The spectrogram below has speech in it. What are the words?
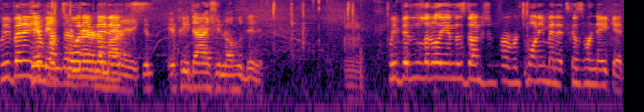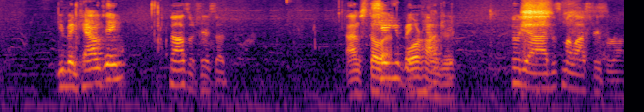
We've been in Timmy, here I'm for 20 murder him on minutes. If he dies, you know who did it. Hmm. We've been literally in this dungeon for over 20 minutes because we're naked. You've been counting. No, that's what Sheer said. I'm still Sure, at you've been 400. Dude, yeah, this is my last Reaper run.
